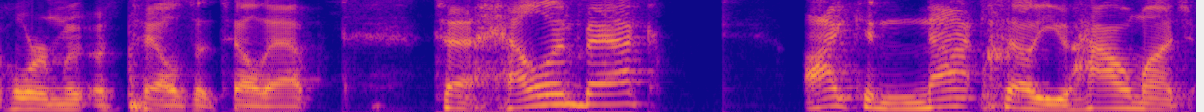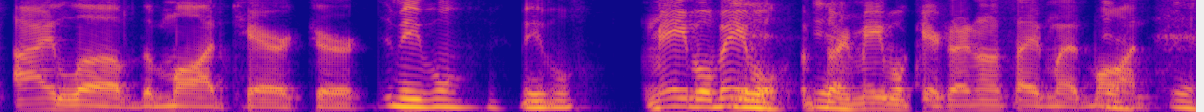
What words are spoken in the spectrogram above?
horror mo- tales that tell that. To hell and back, I cannot tell you how much I love the mod character. Mabel, Mabel. Mabel, Mabel. Yeah, I'm yeah. sorry, Mabel character. I don't know if I said Maud, yeah.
